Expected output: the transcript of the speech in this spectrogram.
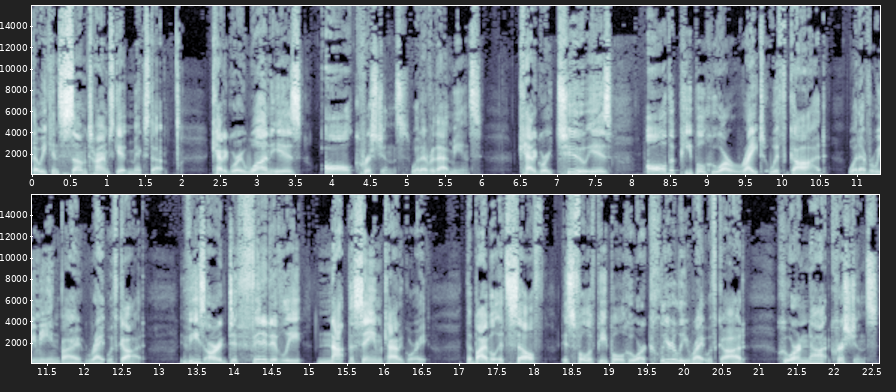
that we can sometimes get mixed up. Category one is all Christians, whatever that means. Category two is all the people who are right with God, whatever we mean by right with God. These are definitively not the same category. The Bible itself is full of people who are clearly right with God, who are not Christians.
